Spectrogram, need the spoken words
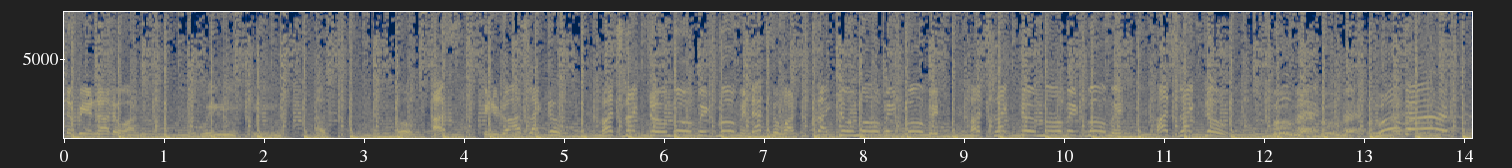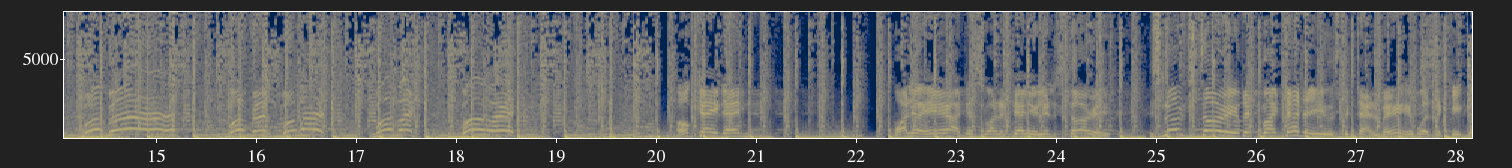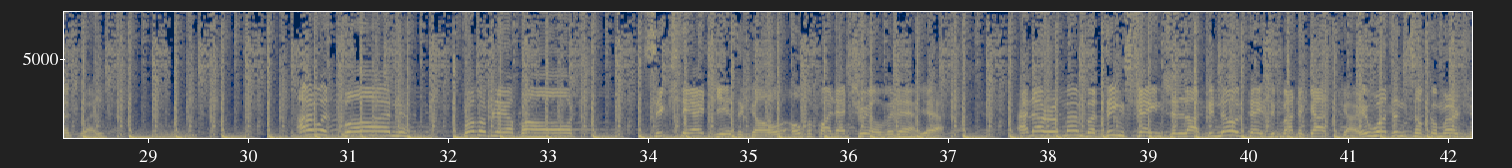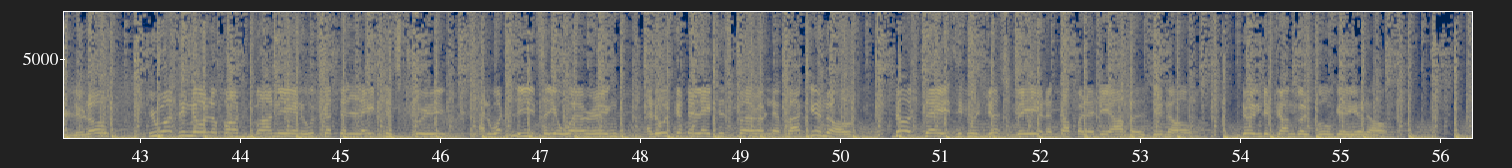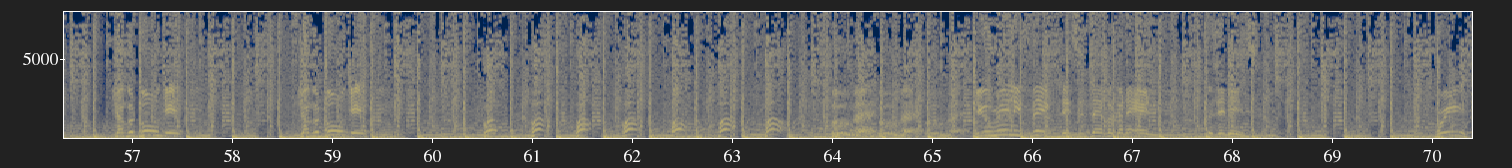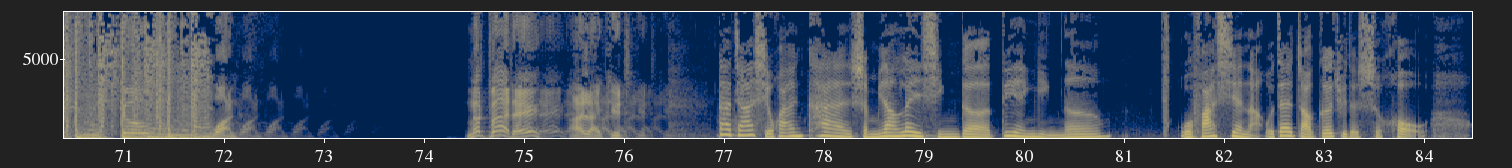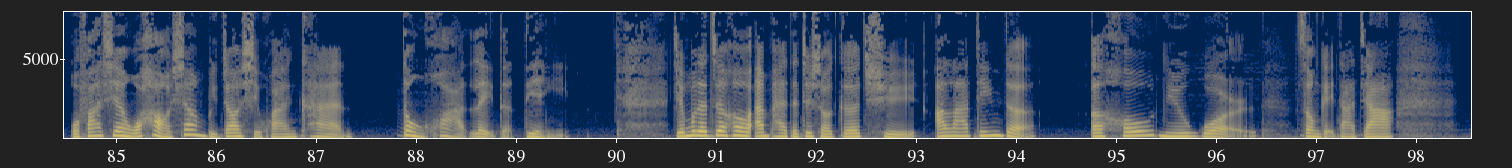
Gotta be another one. We, us. Oh, us? Can you do us like to? Us like to move it, move it. That's the one. Like to move it, move it. Us like to move it, move it. Us like to move it, move it. Move it, move it. Move it, move it. Move it. Okay then. While you're here, I just want to tell you a little story. It's an old story that my daddy used to tell me. He was a king as well. I was born probably about 68 years ago over by that tree over there, yeah. And I remember things changed a lot. In those days in Madagascar, it wasn't so commercial, you know? It wasn't all about money and who's got the latest tree and what leaves are you wearing and who's got the latest fur on their back, you know? Those days it was just me and a couple of the others, you know, doing the jungle boogie, you know. Jungle boogie. Jungle boogie. Do you really think this is never gonna end? Because it is. Three, two, one. Not bad, eh? I like it. 大家喜欢看什么样类型的电影呢？我发现呐、我在找歌曲的时候，我发现我好像比较喜欢看动画类的电影。节目的最后安排的这首歌曲《阿拉丁的 A Whole New World》送给大家。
